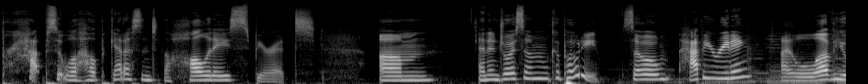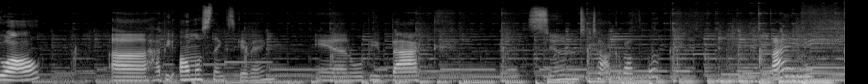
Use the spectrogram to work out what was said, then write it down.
perhaps it will help get us into the holiday spirit. Um and enjoy some capote. So happy reading. I love you all. Uh happy almost thanksgiving. And we'll be back soon to talk about the book. Bye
